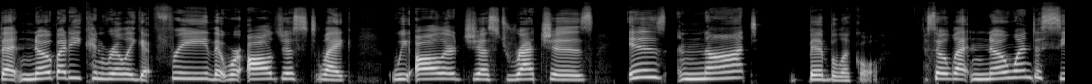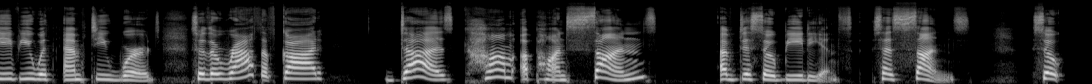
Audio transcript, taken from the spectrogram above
that nobody can really get free, that we're all just like we all are just wretches is not biblical. So let no one deceive you with empty words. So the wrath of God does come upon sons of disobedience. Says sons. So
